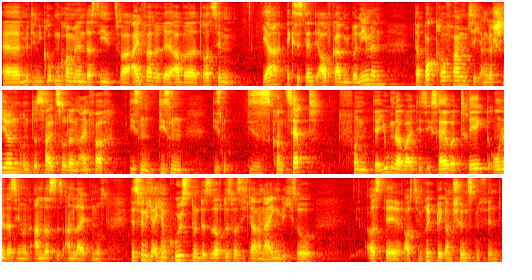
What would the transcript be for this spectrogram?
äh, mit in die Gruppen kommen, dass die zwar einfachere, aber trotzdem ja, existente Aufgaben übernehmen, da Bock drauf haben, sich engagieren und das halt so dann einfach diesen, diesen, diesen, dieses Konzept von der Jugendarbeit, die sich selber trägt, ohne dass jemand anders das anleiten muss. Das finde ich eigentlich am coolsten und das ist auch das, was ich daran eigentlich so aus, der, aus dem Rückblick am schönsten finde.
